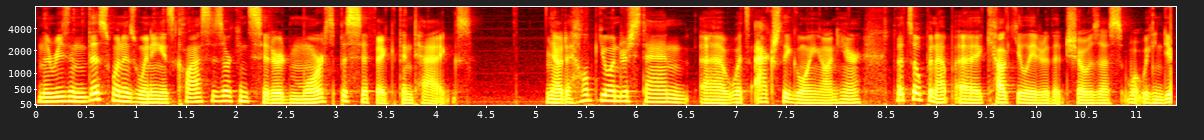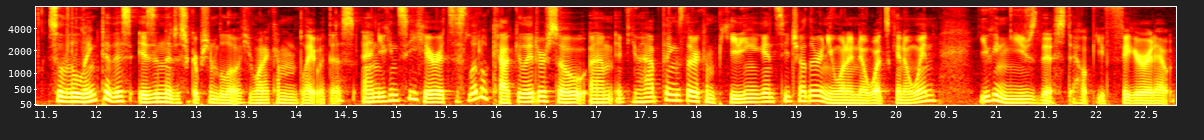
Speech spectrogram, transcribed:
And the reason this one is winning is classes are considered more specific than tags. Now to help you understand uh, what's actually going on here, let's open up a calculator that shows us what we can do. So the link to this is in the description below if you want to come and play with this. And you can see here, it's this little calculator. So um, if you have things that are competing against each other and you want to know what's going to win, you can use this to help you figure it out.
